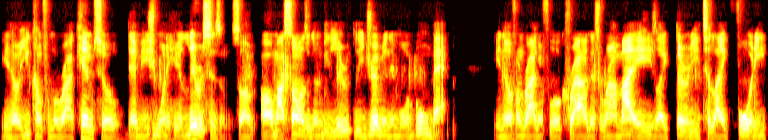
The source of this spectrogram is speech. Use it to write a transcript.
You know, you come from a rock Rakim show, that means you want to hear lyricism. So I'm, all my songs are going to be lyrically driven and more boom bap. You know, if I'm rocking for a crowd that's around my age, like 30 to like 40,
